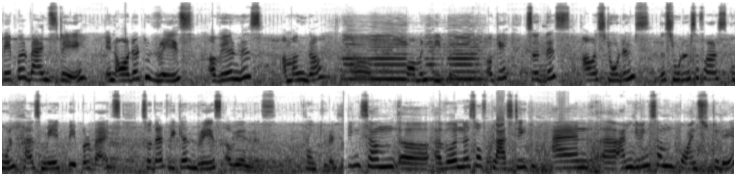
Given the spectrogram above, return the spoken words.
Paper Bags Day in order to raise awareness among the uh, common people. Okay, so this our students, the students of our school, has made paper bags so that we can raise awareness. Thank you. Getting some uh, awareness of plastic and uh, i'm giving some points today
